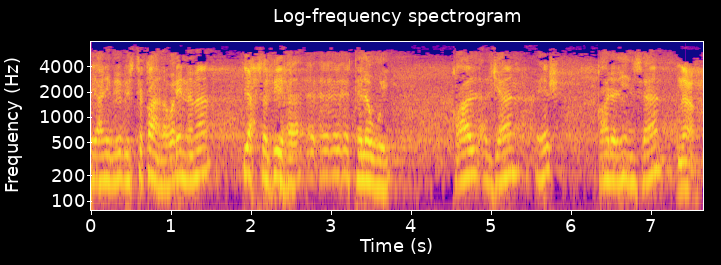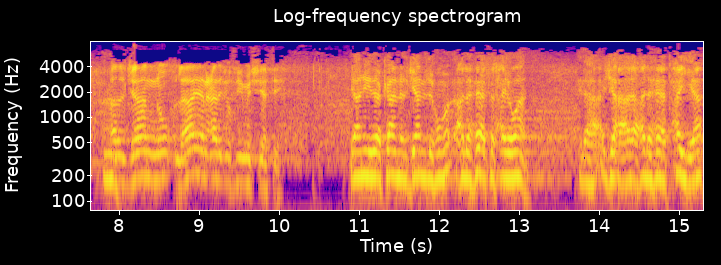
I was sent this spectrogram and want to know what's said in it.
يعني باستقامة وإنما يحصل فيها التلوي. قال الجان إيش؟ قال الإنسان نعم. الجان لا ينعرج في مشيته. يعني إذا كان الجان اللي هو على هيئة الحيوان إذا جاء على هيئة حية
